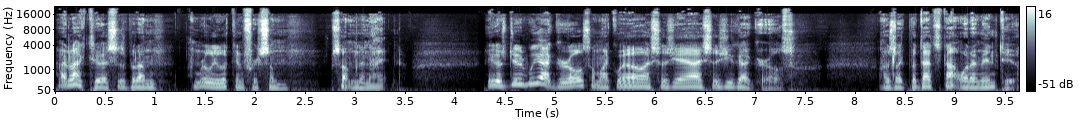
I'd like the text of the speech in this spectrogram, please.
I'd like to. I says, But I'm, I'm really looking for some something tonight. He goes, dude, we got girls. I'm like, well, I says, yeah. I says, you got girls. I was like, but that's not what I'm into.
